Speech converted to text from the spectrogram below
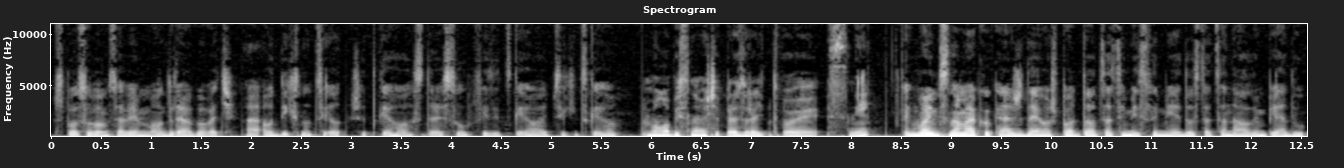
spôsobom sa viem odreagovať a oddychnúť si od všetkého stresu, fyzického aj psychického. Mohla by si nám ešte prezradiť tvoje sny? Tak môjim snom ako každého športovca si myslím je dostať sa na Olympiádu.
